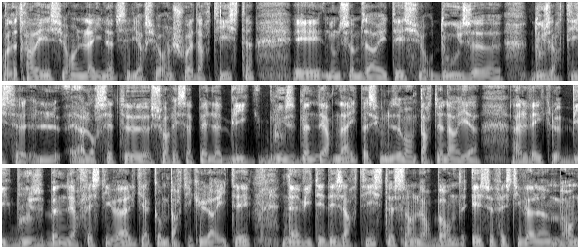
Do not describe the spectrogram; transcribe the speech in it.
On a travaillé sur un line-up, c'est-à-dire sur un choix d'artistes, et nous nous sommes arrêtés sur 12, 12 euh, artistes. Alors cette euh, soirée s'appelle la Big Blues Bender Night, parce que nous avons un partenariat avec le Big Blues Bender Festival, qui a comme particularité d'inviter des artistes sans leur bande, et ce festival a un band.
